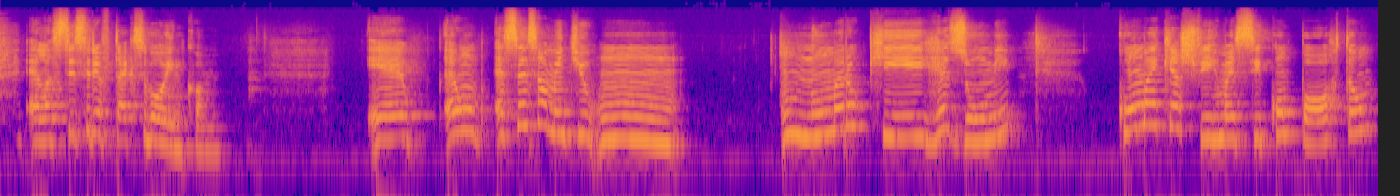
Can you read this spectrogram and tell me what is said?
Elasticity of Taxable Income é, é um, essencialmente um, um número que resume como é que as firmas se comportam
